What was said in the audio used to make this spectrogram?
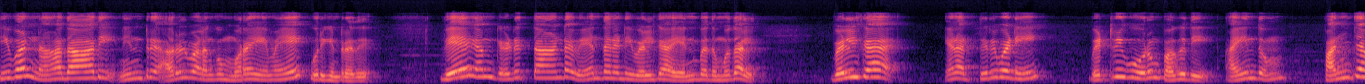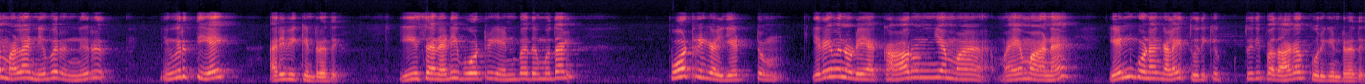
சிவன் நாதாதி நின்று அருள் வழங்கும் முறைமையை கூறுகின்றது. வேகம் கெடுத்தாண்ட வேந்தனடி வெல்க என்பது முதல். வெல்க என திருவடி வெற்றி கூறும் பகுதி ஐந்தும் பஞ்சமல நிவர் நிறு நிவிருத்தியை அறிவிக்கின்றது. ஈசனடி போற்றி என்பது முதல். போற்றிகள் எட்டும் இறைவனுடைய காருண்ய ம மயமான எண் குணங்களை துதிக்கு துதிப்பதாக கூறுகின்றது.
